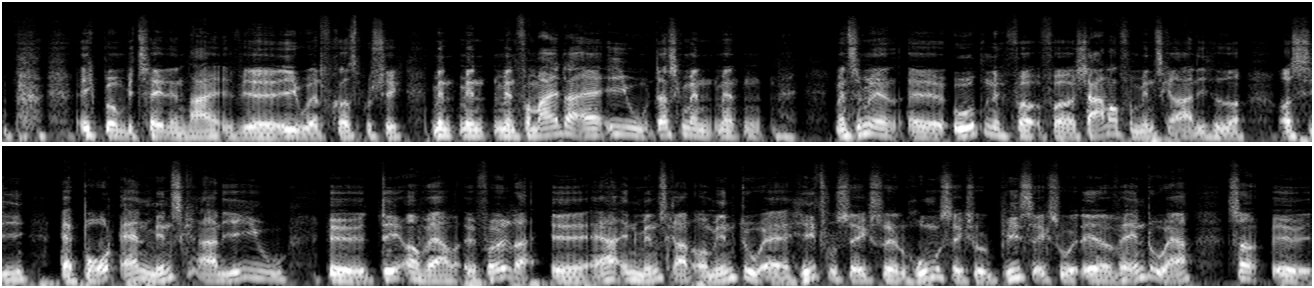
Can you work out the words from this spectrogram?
ikke bombe Italien, nej, EU er et fredsprojekt. Men, men, men for mig, der er EU, der skal man, man, man simpelthen øh, åbne for, for charteret for menneskerettigheder og sige, abort er en menneskeret i EU. Øh, det at være øh, forældre øh, er en menneskeret, om end du er heteroseksuel, homoseksuel, biseksuel, eller hvad end du er, så øh,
